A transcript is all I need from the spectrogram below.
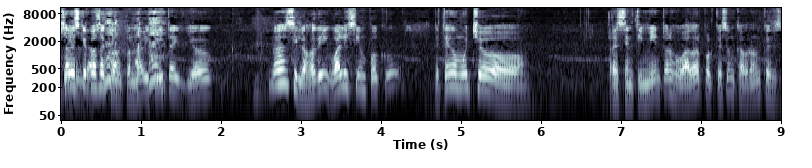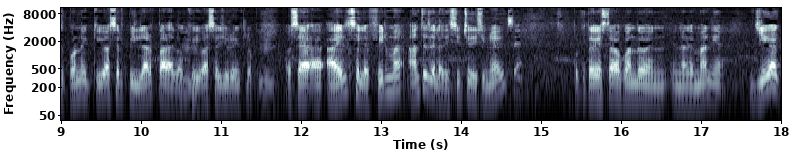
¿Sabes qué pasa con, con Navi Keita? Yo no sé si lo jodí, igual y sí un poco. Le tengo mucho resentimiento al jugador porque es un cabrón que se supone que iba a ser pilar para lo que iba a ser Jurgen Klopp. O sea, a, a él se le firma antes de la 18-19, Sí. porque todavía estaba jugando en, en Alemania. Llega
